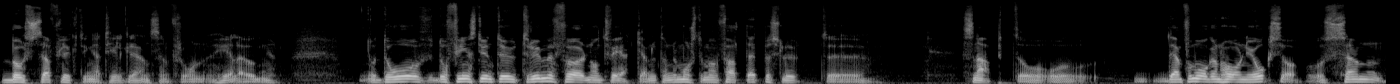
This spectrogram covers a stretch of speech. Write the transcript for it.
bussa flyktingar till gränsen från hela Ungern. Och då, då finns det ju inte utrymme för någon tvekan utan då måste man fatta ett beslut eh, snabbt. Och, och, den förmågan har hon ju också. Och sen,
